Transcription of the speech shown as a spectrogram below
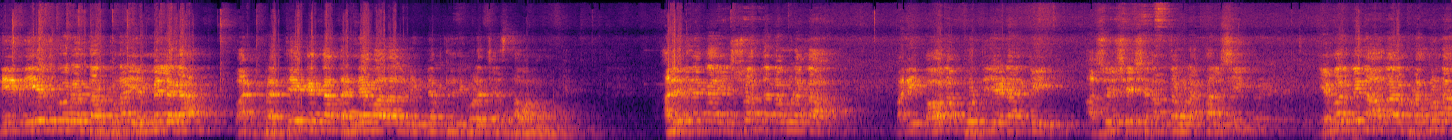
నేను నియోజకవర్గం తరఫున ఎమ్మెల్యేగా వారికి ప్రత్యేకంగా ధన్యవాదాలు విజ్ఞప్తులు కూడా చేస్తా ఉన్నాం. అదేవిధంగా యశ్వంత్ అన్న కూడా మరి భవనం పూర్తి చేయడానికి అసోసియేషన్ అంతా కూడా కలిసి ఎవరి మీద ఆధారపడకుండా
